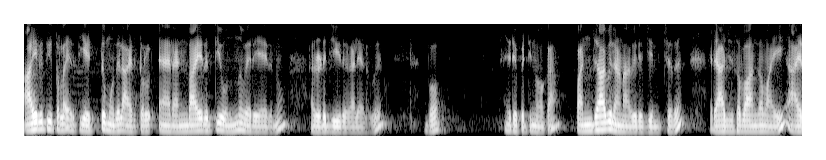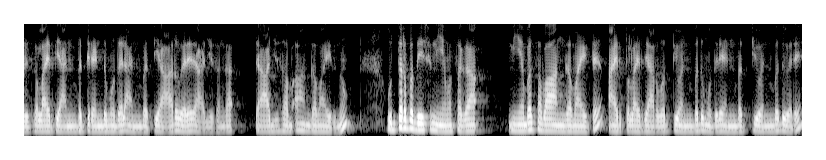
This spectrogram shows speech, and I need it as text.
ആയിരത്തി തൊള്ളായിരത്തി എട്ട് മുതൽ ആയിരത്തി രണ്ടായിരത്തി ഒന്ന് വരെയായിരുന്നു അവരുടെ ജീവിതകാലയളവ്. അപ്പോൾ ഇവരെ പറ്റി നോക്കാം. പഞ്ചാബിലാണ് അവർ ജനിച്ചത്. രാജ്യസഭാംഗമായി ആയിരത്തി തൊള്ളായിരത്തി അൻപത്തി രണ്ട് മുതൽ അൻപത്തി ആറ് വരെ രാജ്യസംഘ രാജ്യസഭാ അംഗമായിരുന്നു ഉത്തർപ്രദേശ് നിയമസഭ നിയമസഭാ അംഗമായിട്ട് ആയിരത്തി തൊള്ളായിരത്തി അറുപത്തി ഒൻപത് മുതൽ എൺപത്തി ഒൻപത് വരെ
